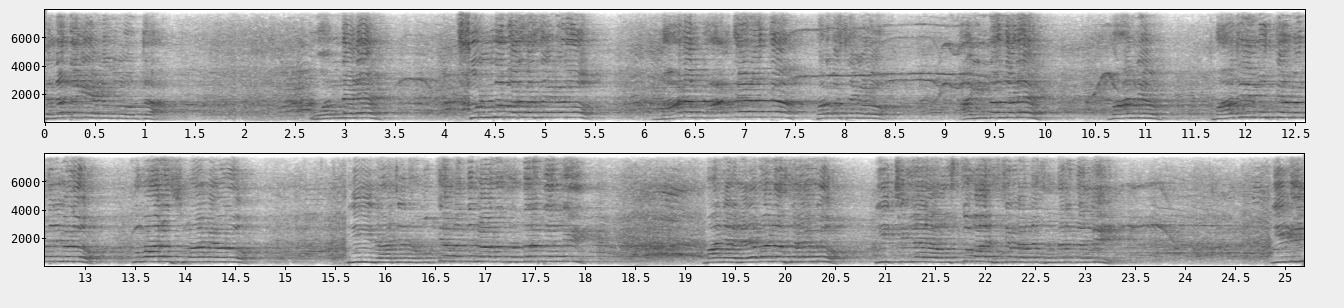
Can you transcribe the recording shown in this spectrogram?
ಜನತೆಗೆ ಹೇಳಿದ್ರು ಅಂತ? ಅಂತ ಒಂದೆಡೆ ಸುಳ್ಳು ಭರವಸೆಗಳು ಮಾಡಕ್ಕಾಗದೇ ಇರೋಂಥ ಭರವಸೆಗಳು. ಆ ಇನ್ನೊಂದೆಡೆ ಮಾನ್ಯ ಮಾಜಿ ಮುಖ್ಯಮಂತ್ರಿಗಳು ಕುಮಾರಸ್ವಾಮಿ ಅವರು ಈ ರಾಜ್ಯದ ಮುಖ್ಯಮಂತ್ರಿಗಳಾದ ಸಂದರ್ಭದಲ್ಲಿ ಮಾನ್ಯ ರೇವಣ್ಣ ಸಾಹೇಬರು ಈ ಜಿಲ್ಲೆಯ ಉಸ್ತುವಾರಿ ಸಚಿವರಾದ ಸಂದರ್ಭದಲ್ಲಿ ಇಡೀ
